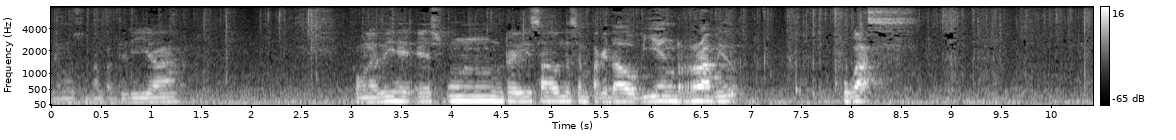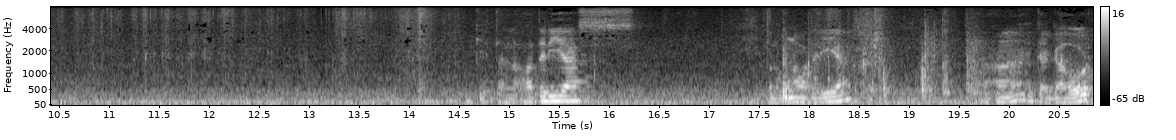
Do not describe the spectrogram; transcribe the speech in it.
Tenemos una batería como les dije, es un revisado, un desempaquetado bien rápido, fugaz. Aquí están las baterías. Bueno, una batería. El cargador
